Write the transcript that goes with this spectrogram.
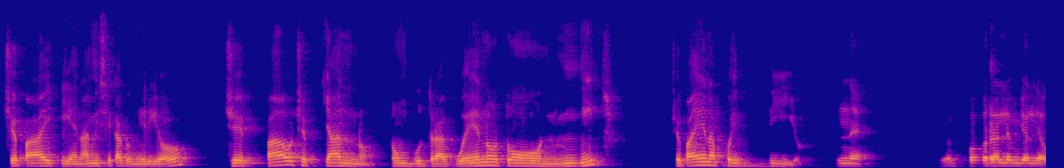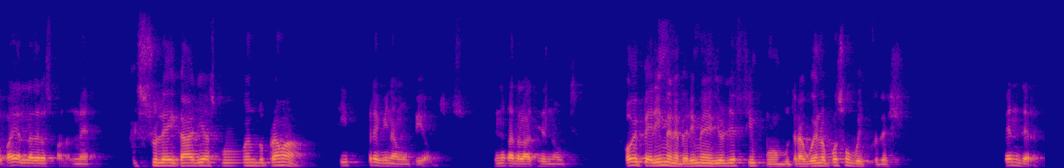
και πάει 1,5 εκατομμύριο και πάω και πιάνω τον Μπουτρακουένο, τον Μιτ και πάει ένα από οι δύο. Ναι. Μπορεί να λέμε πιο λίγο πάει, αλλά τέλος πάντων, ναι. Σου λέει κάτι ας πούμε το πράγμα; Τι πρέπει να μου πει όμως. Δεν καταλάβω τι θες να μου πεις. Όχι, περίμενε, περίμενε, διότι θυμούμαι. Ο Μπουτρακουένο πόσο weak foot έχει; Πέντε.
